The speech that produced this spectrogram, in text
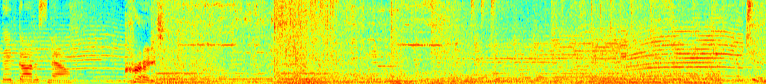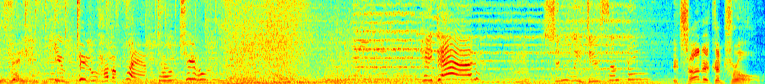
they've got us now. Great. Jinsey, you do have a plan, don't you? Hey, Dad! Hmm? Shouldn't we do something? It's under control.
